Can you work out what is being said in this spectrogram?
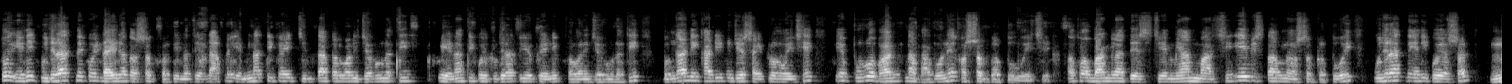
તો એની ગુજરાતને કોઈ ડાયરેક્ટ અસર થતી નથી. એટલે આપણે એમનાથી કઈ ચિંતા કરવાની જરૂર નથી કે એનાથી કોઈ ગુજરાતીઓ પેનિક થવાની જરૂર નથી. બંગાળની ખાડીનું જે સાયક્લોન હોય છે, એ પૂર્વ ભારતના ભાગોને અસર કરતું હોય છે. અથવા બાંગ્લાદેશ છે, મ્યાનમાર છે, એ વિસ્તારોને અસર કરતું હોય. ગુજરાતને એની કોઈ અસર ન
